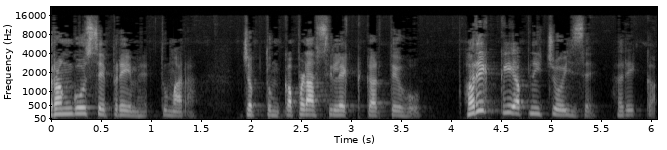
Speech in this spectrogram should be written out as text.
रंगों से प्रेम है तुम्हारा। जब तुम कपड़ा सिलेक्ट करते हो, हर एक की अपनी चॉइस है, हर एक का।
